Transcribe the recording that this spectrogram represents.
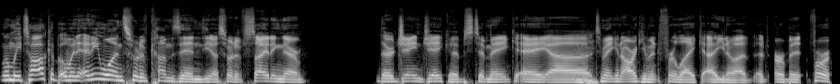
when we talk about when anyone sort of comes in, you know, sort of citing their they're Jane Jacobs to make a uh, Mm. to make an argument for like uh, you know a, a urban for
